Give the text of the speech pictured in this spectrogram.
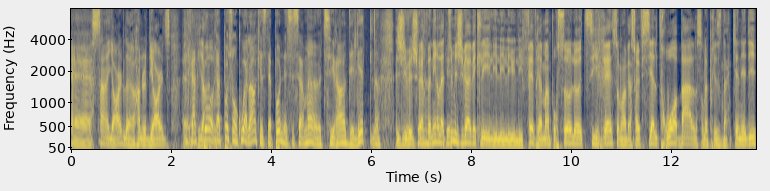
100 yards, 100 yards. rate, pas, rate pas son coup alors que c'était pas nécessairement un tireur d'élite. J'y vais, je vais revenir là-dessus, mais j'y vais avec les, les, les, les, faits vraiment pour ça. Là, tirait, selon la version officielle, trois balles sur le président Kennedy.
